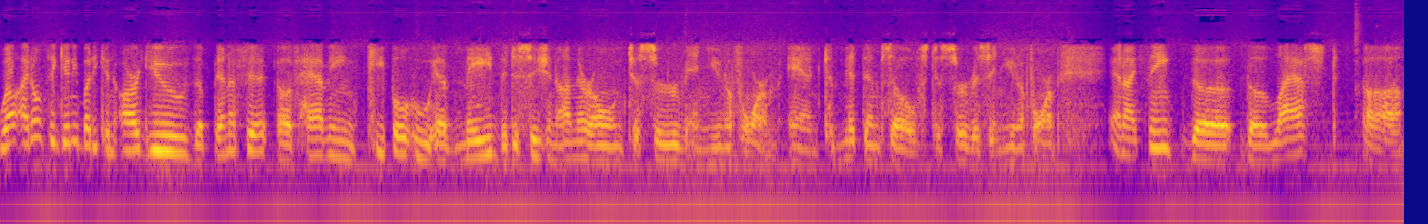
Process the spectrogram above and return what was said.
Well, I don't think anybody can argue the benefit of having people who have made the decision on their own to serve in uniform and commit themselves to service in uniform. And I think the the last uh,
